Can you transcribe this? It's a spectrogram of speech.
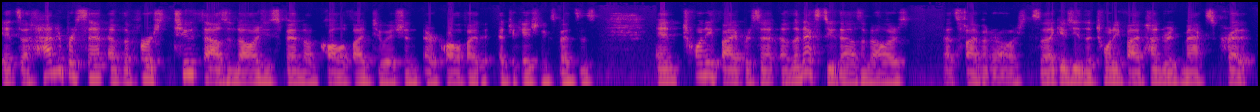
It's 100% of the first $2,000 you spend on qualified tuition or qualified education expenses, and 25% of the next $2,000. That's $500. So that gives you the 2,500 max credit.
